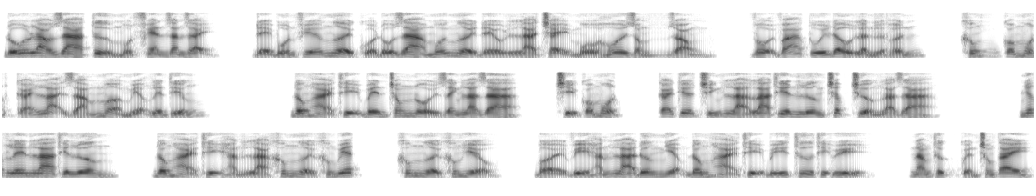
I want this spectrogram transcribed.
Đỗ Lao gia tử một phen gian dạy, để bốn phía người của Đỗ gia mỗi người đều là chạy mồ hôi ròng ròng, vội vã túi đầu lần lượt hấn, không có một cái lại dám mở miệng lên tiếng. Đông Hải thị bên trong nổi danh La gia, chỉ có một, cái kia chính là La Thiên Lương chấp trưởng La gia. Nhắc lên La Thiên Lương, Đông Hải thị hẳn là không người không biết, không người không hiểu, bởi vì hắn là đương nhiệm Đông Hải thị bí thư thị ủy, nắm thực quyền trong tay,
